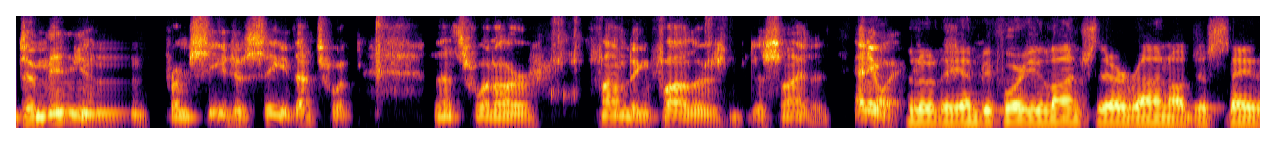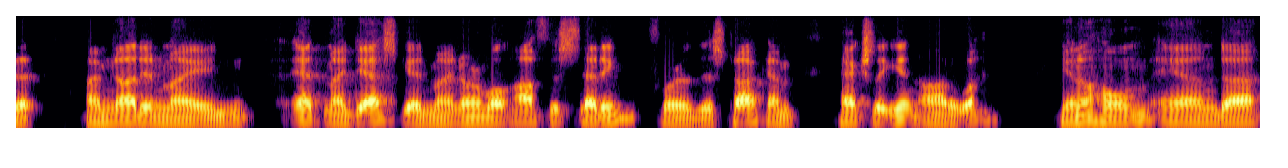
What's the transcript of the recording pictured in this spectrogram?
dominion from sea to sea. That's what that's what our founding fathers decided. Anyway, Absolutely. And before you launch there, Ron, I'll just say that I'm not in my at my desk in my normal office setting for this talk. I'm actually in Ottawa, in a home, and uh,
